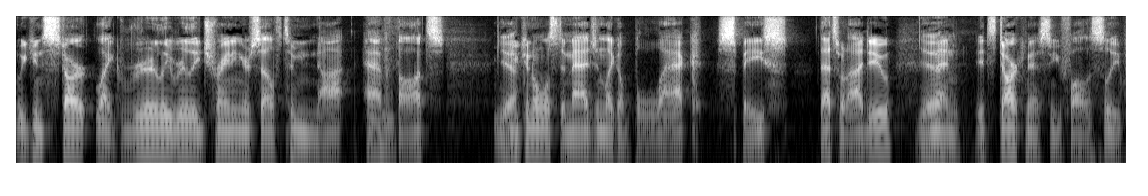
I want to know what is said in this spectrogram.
we can start like really, really training yourself to not have thoughts Mm-hmm. Yeah. you can almost imagine like a black space. That's what I do. Yeah. And then it's darkness and you fall asleep.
